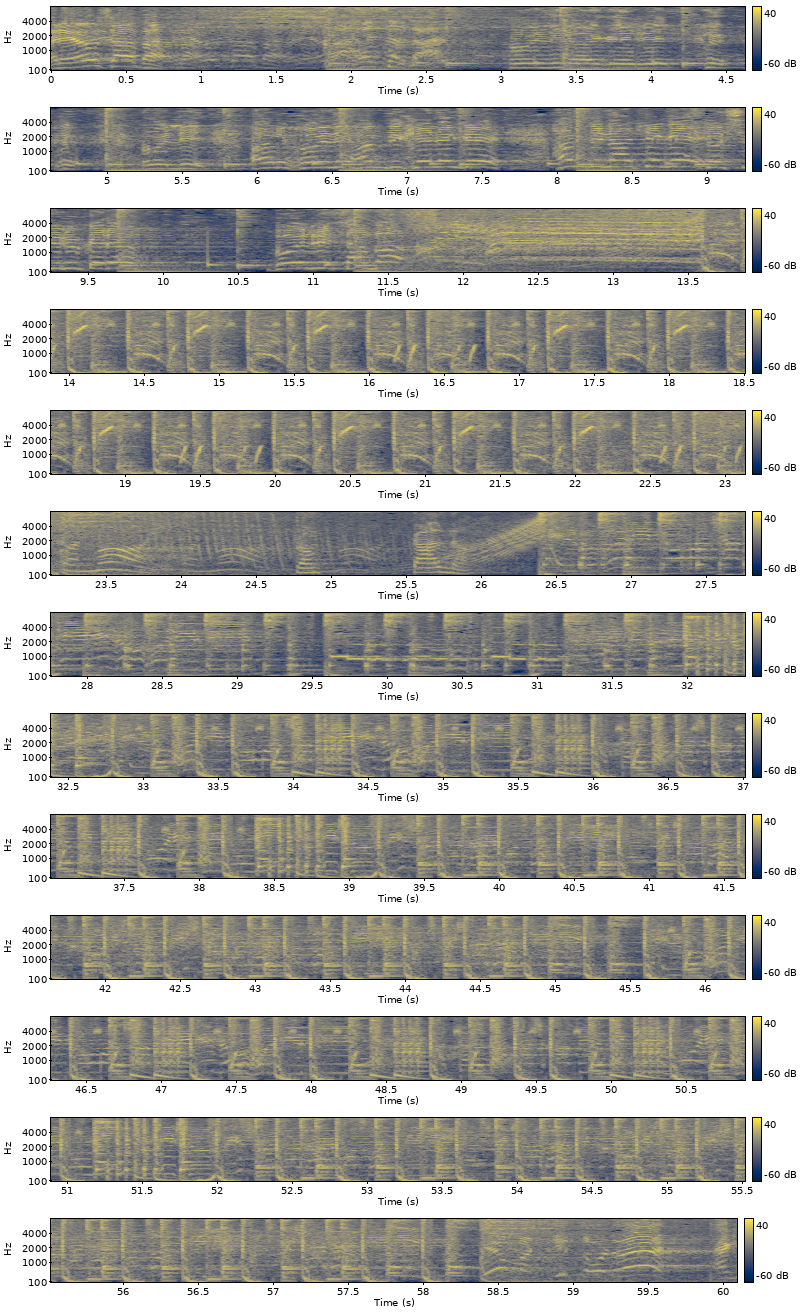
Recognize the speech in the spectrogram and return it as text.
अरे ओ साहबा है सरदार? होली आ गई रे। होली और होली हम भी खेलेंगे हम भी नाचेंगे। तो शुरू करो। बोल रे सांबा। From Kalna.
